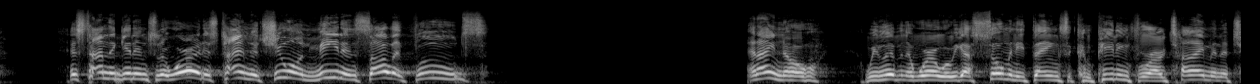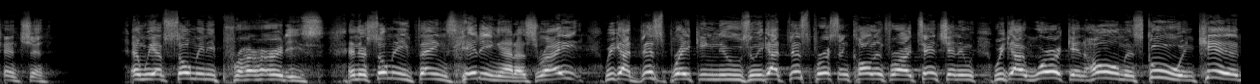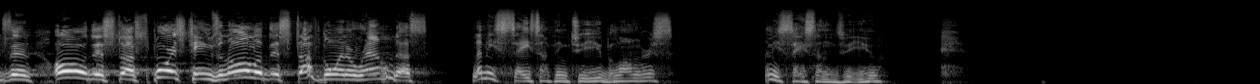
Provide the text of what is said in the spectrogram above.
It's time to get into the Word. It's time to chew on meat and solid foods. And I know we live in a world where we got so many things competing for our time and attention. And we have so many priorities, and there's so many things hitting at us, right? We got this breaking news, and we got this person calling for our attention, and we got work and home and school and kids and all this stuff, sports teams and all of this stuff going around us. Let me say something to you, belongers. Let me say something to you.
